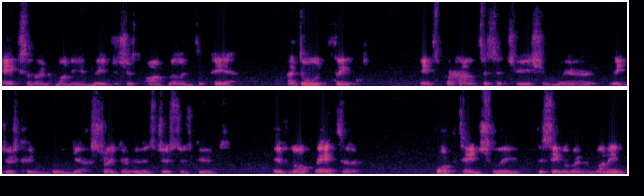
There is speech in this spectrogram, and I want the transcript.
X amount of money and Rangers just aren't willing to pay it, I don't think it's perhaps a situation where Rangers couldn't go and get a striker who is just as good, if not better, for potentially the same amount of money.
